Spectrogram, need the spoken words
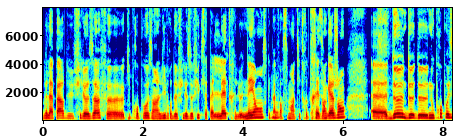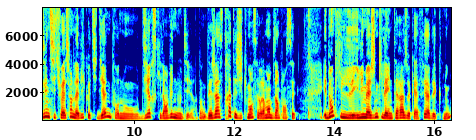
de la part du philosophe euh, qui propose un livre de philosophie qui s'appelle L'être et le néant, ce qui n'est pas Mhm. forcément un titre très engageant, euh, de, de, de nous proposer une situation de la vie quotidienne pour nous dire ce qu'il a envie de nous dire. Donc déjà, stratégiquement, c'est vraiment bien pensé. Et donc, il, il imagine qu'il a une terrasse de café avec nous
